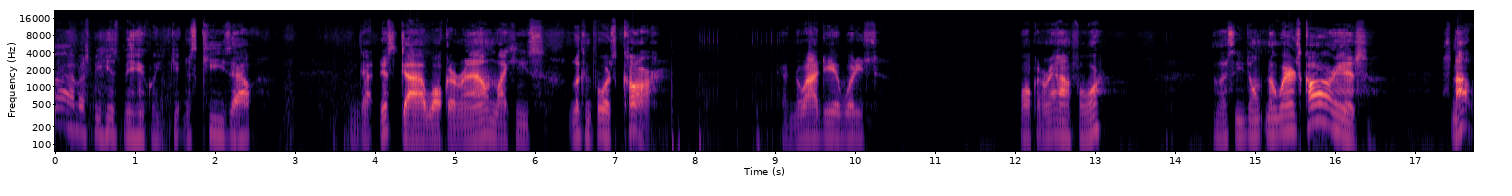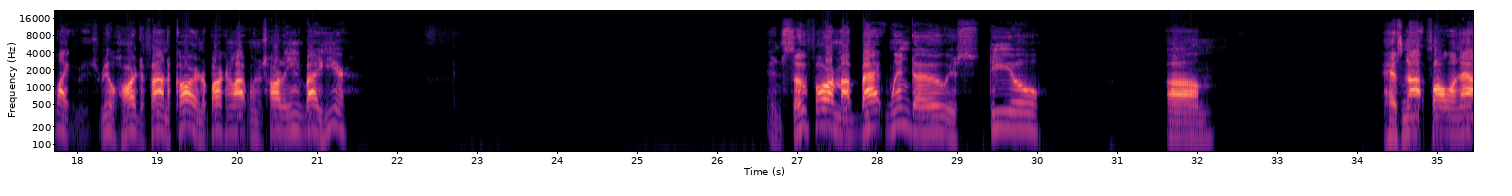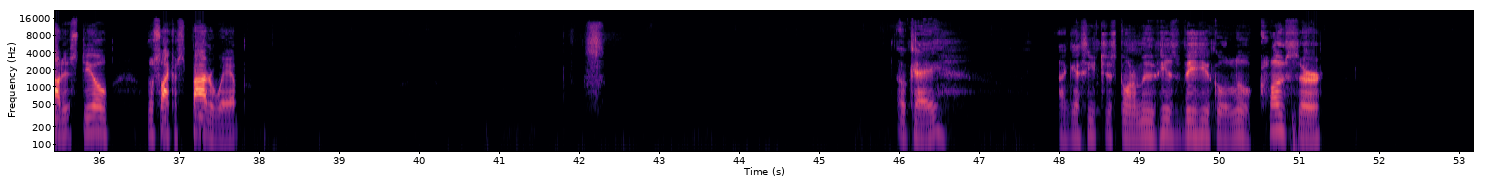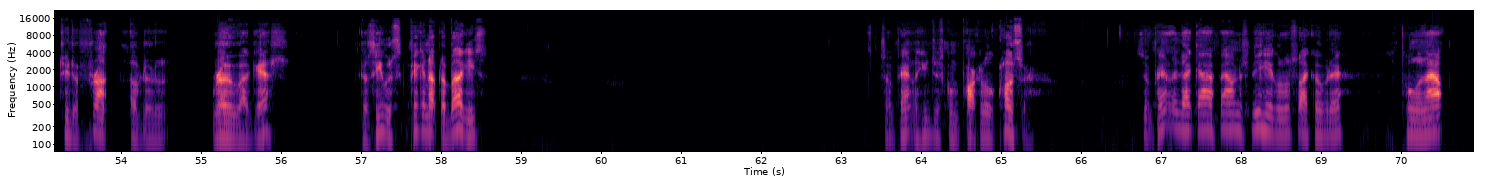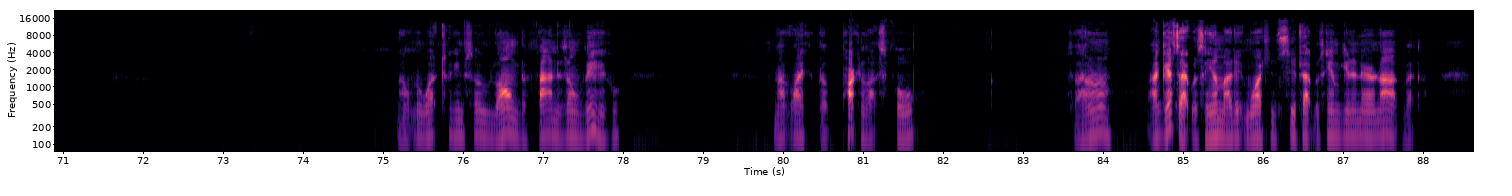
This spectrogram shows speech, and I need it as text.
That must be his vehicle. He's getting his keys out. And got this guy walking around like he's looking for his car. Have no idea what he's walking around for. Unless he don't know where his car is. It's not like it's real hard to find a car in a parking lot when there's hardly anybody here. And so far, my back window is still um, has not fallen out. It still looks like a spider web. Okay. I guess he's just going to move his vehicle a little closer to the front of the row, I guess because he was picking up the buggies. So apparently he's just going to park a little closer. So apparently that guy found this vehicle, looks like over there. Pulling out. I don't know what took him so long to find his own vehicle. It's not like the parking lot's full. So I don't know. I guess that was him. I didn't watch and see if that was him getting there or not, but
